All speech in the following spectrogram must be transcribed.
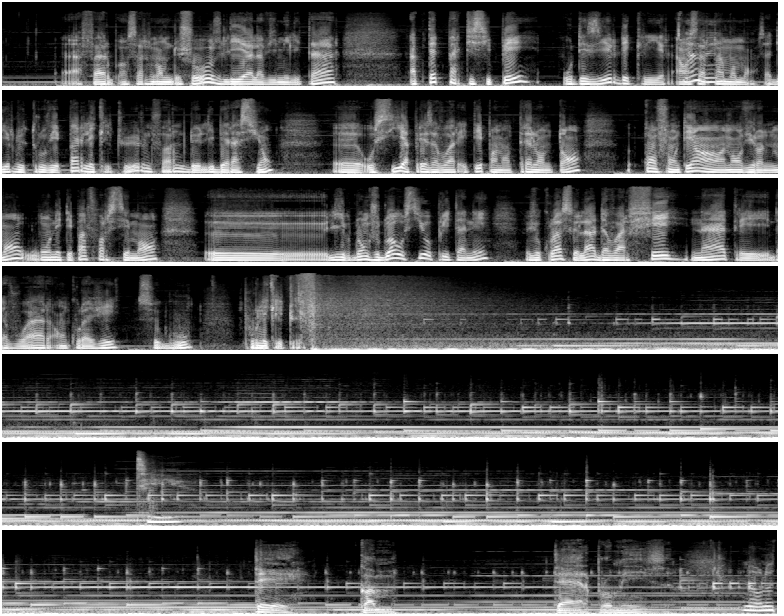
à faire un certain nombre de choses liées à la vie militaire, a peut-être participé au désir d'écrire à un ah certain moment, c'est-à-dire de trouver par l'écriture une forme de libération, euh, aussi après avoir été pendant très longtemps confronté à un environnement où on n'était pas forcément euh, libre. Donc je dois aussi au Britanniques, je crois cela, d'avoir fait naître et d'avoir encouragé ce goût pour l'écriture.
